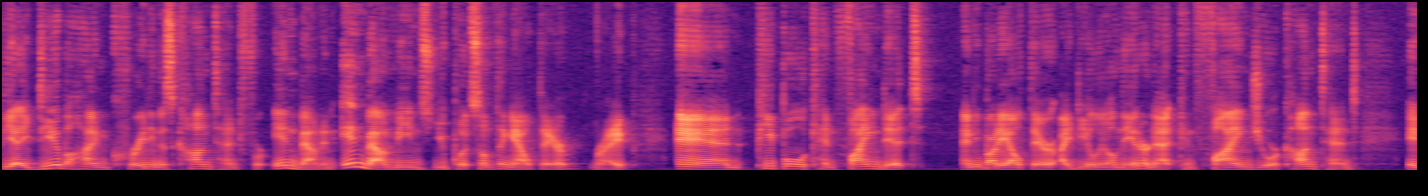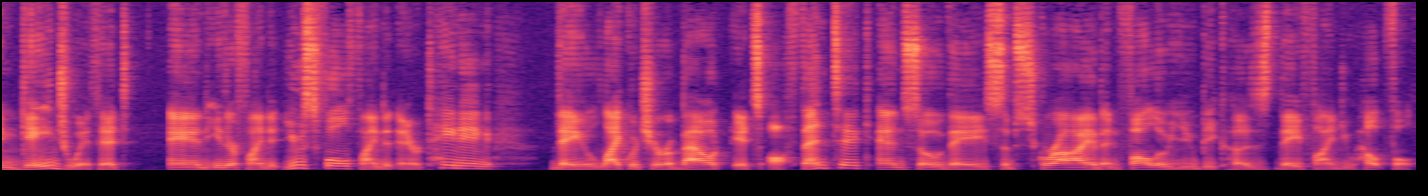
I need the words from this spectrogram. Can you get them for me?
the idea behind creating this content for inbound, and inbound means you put something out there, right? And people can find it. Anybody out there, ideally on the internet, can find your content, engage with it, and either find it useful, find it entertaining, they like what you're about, it's authentic, and so they subscribe and follow you because they find you helpful.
